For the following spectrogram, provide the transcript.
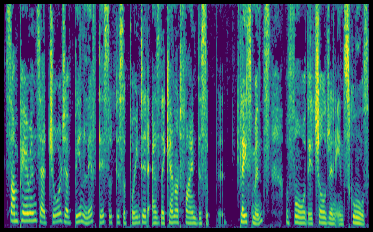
Some parents at George have been left dis- disappointed as they cannot find dis- placements for their children in schools.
